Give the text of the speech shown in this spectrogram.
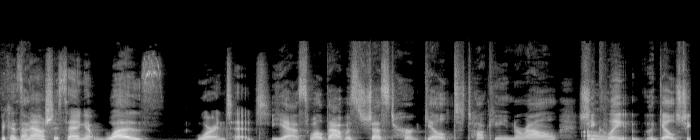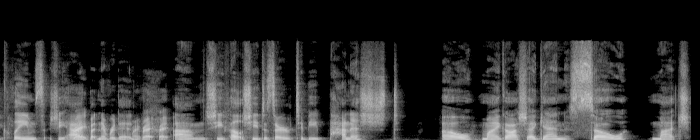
Because That- now she's saying it was warranted. Yes, well, that was just her guilt talking, Narelle. She Oh. claim the guilt she claims she had, Right. but never did. Right, right, right. Um, she felt she deserved to be punished. Oh my gosh! Again, so much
